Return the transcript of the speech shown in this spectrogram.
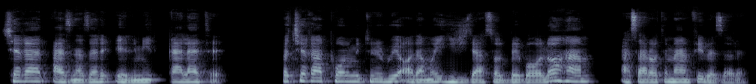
چقدر از نظر علمی غلطه و چقدر پرن می‌تونه روی آدمای 18 سال به بالا هم اثرات منفی بذاره.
